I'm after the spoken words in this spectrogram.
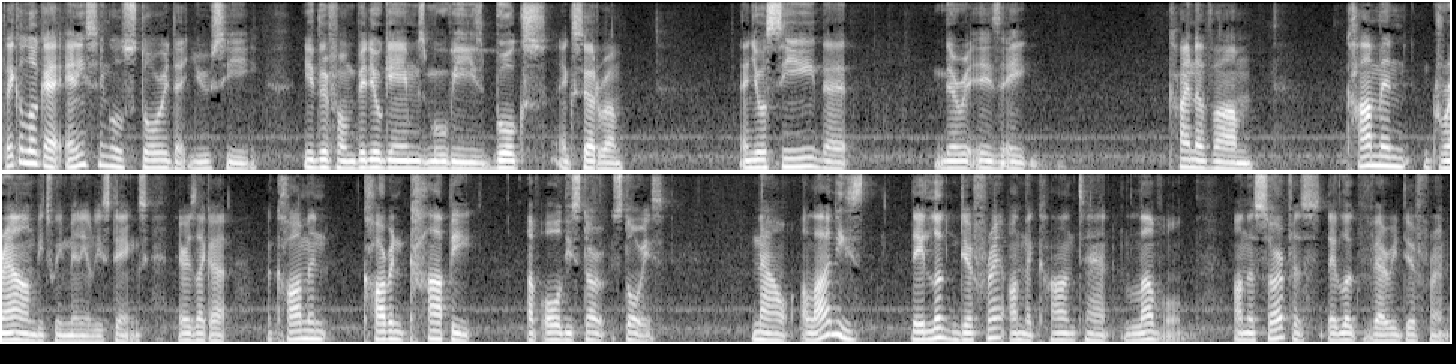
Take a look at any single story that you see, either from video games, movies, books, etc., and you'll see that there is a kind of um, common ground between many of these things. There is like a, a common carbon copy of all these stor- stories. Now, a lot of these they look different on the content level. On the surface, they look very different.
